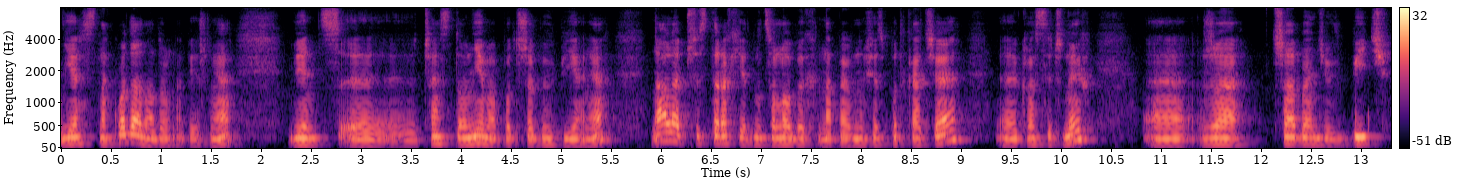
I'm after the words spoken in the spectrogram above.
jest nakładana dolna bieżnia, więc e, często nie ma potrzeby wbijania. No ale przy sterach jednocelowych na pewno się spotkacie, e, klasycznych, e, że trzeba będzie wbić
